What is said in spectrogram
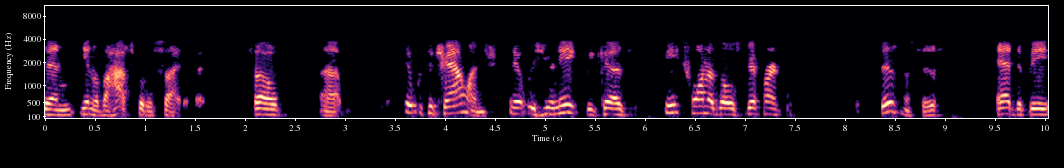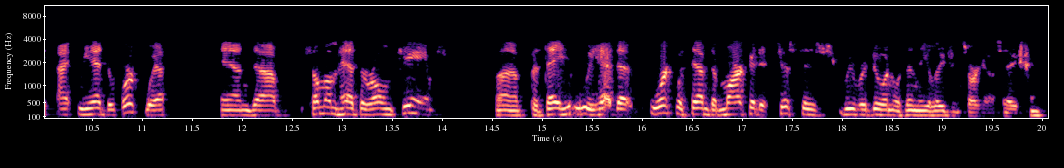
than you know the hospital side of it. So uh, it was a challenge. It was unique because each one of those different businesses had to be we had to work with, and uh, some of them had their own teams, uh, but they we had to work with them to market it just as we were doing within the Allegiance organization.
